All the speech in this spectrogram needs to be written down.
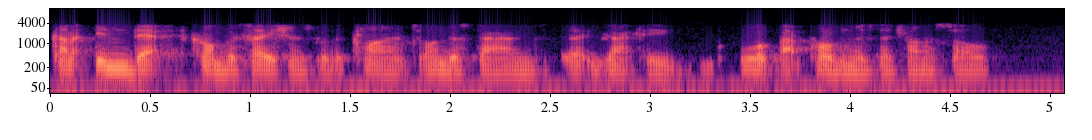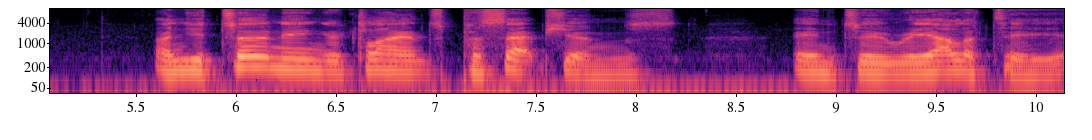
kind of in-depth conversations with the client to understand exactly what that problem is they're trying to solve. And you're turning a client's perceptions into reality.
